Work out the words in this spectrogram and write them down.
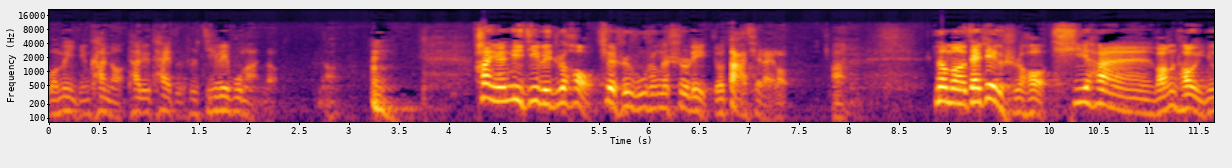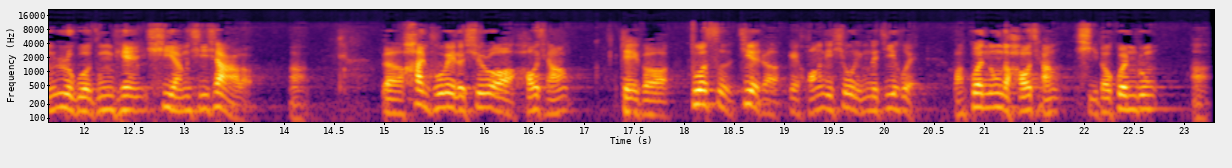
我们已经看到他对太子是极为不满的，啊。汉元帝继位之后，确实儒生的势力就大起来了，啊，那么在这个时候，西汉王朝已经日过中天，夕阳西下了，啊，呃，汉初为了削弱豪强，这个多次借着给皇帝修陵的机会，把关东的豪强洗到关中，啊，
